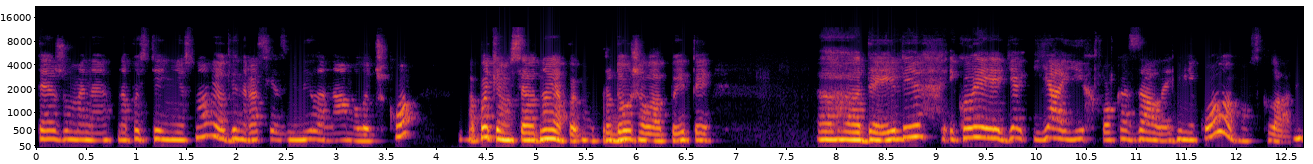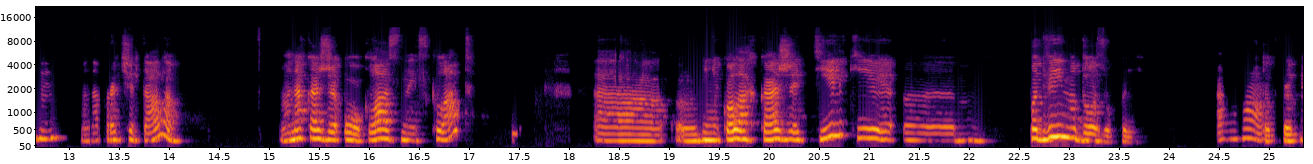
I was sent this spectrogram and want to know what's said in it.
теж у мене на постійній основі. Один раз я змінила на молочко, а потім все одно я продовжила пити дейлі. І коли я, я їх показала гінекологу склад, Мгм. вона прочитала, вона каже: О, класний склад. Е, Гінеколог каже, тільки ем, подвійну дозу пий, Ага. тобто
